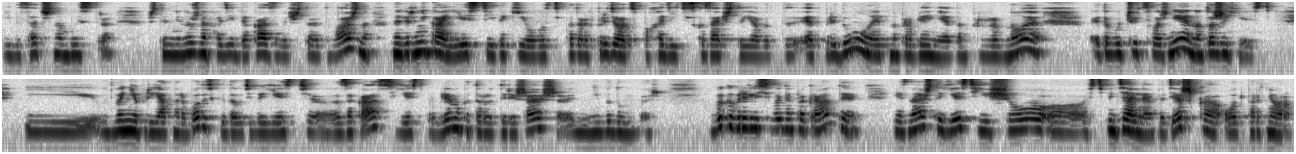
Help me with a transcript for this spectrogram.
и достаточно быстро, что им не нужно ходить доказывать, что это важно. Наверняка есть и такие области, в которых придется походить и сказать, что я вот это придумала, это направление там прорывное. Это будет чуть сложнее, но тоже есть. И вдвойне приятно работать, когда у тебя есть э, заказ, есть проблема, которую ты решаешь, а не выдумываешь. Вы говорили сегодня про гранты. Я знаю, что есть еще э, стипендиальная поддержка от партнеров.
